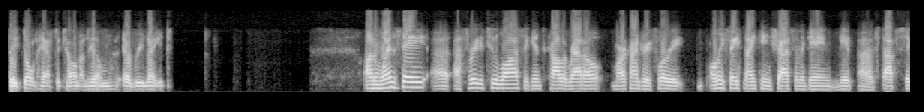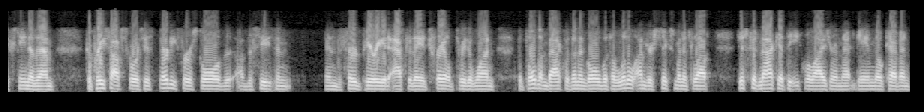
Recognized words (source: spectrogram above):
they don't have to count on him every night. On Wednesday, uh, a three to two loss against Colorado. Marc Andre Fleury only faced 19 shots in the game, gave, uh, stopped 16 of them. Kaprizov scores his 31st goal of the, of the season in the third period after they had trailed three to one to pull them back within a goal with a little under six minutes left. Just could not get the equalizer in that game, though, Kevin.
